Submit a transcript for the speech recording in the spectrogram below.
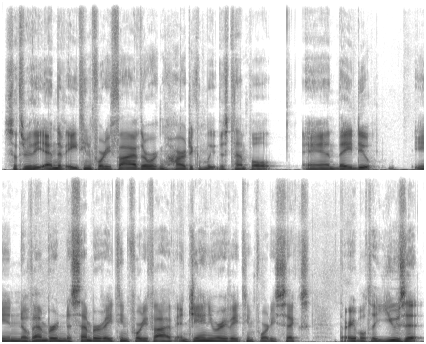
So through the end of 1845, they're working hard to complete this temple, and they do. In November and December of 1845 and January of 1846, they're able to use it.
